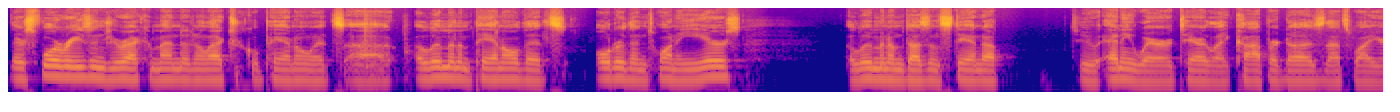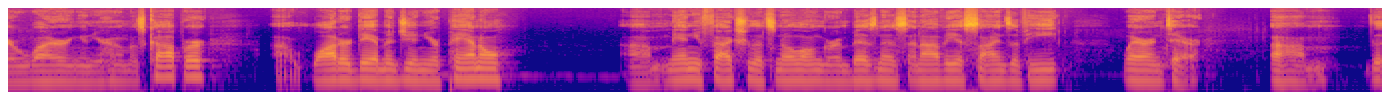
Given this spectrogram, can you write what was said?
there's four reasons you recommend an electrical panel. It's uh, aluminum panel that's older than 20 years. Aluminum doesn't stand up to anywhere tear like copper does. That's why your wiring in your home is copper. Uh, water damage in your panel, um, manufacturer that's no longer in business, and obvious signs of heat, wear and tear. Um, the,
